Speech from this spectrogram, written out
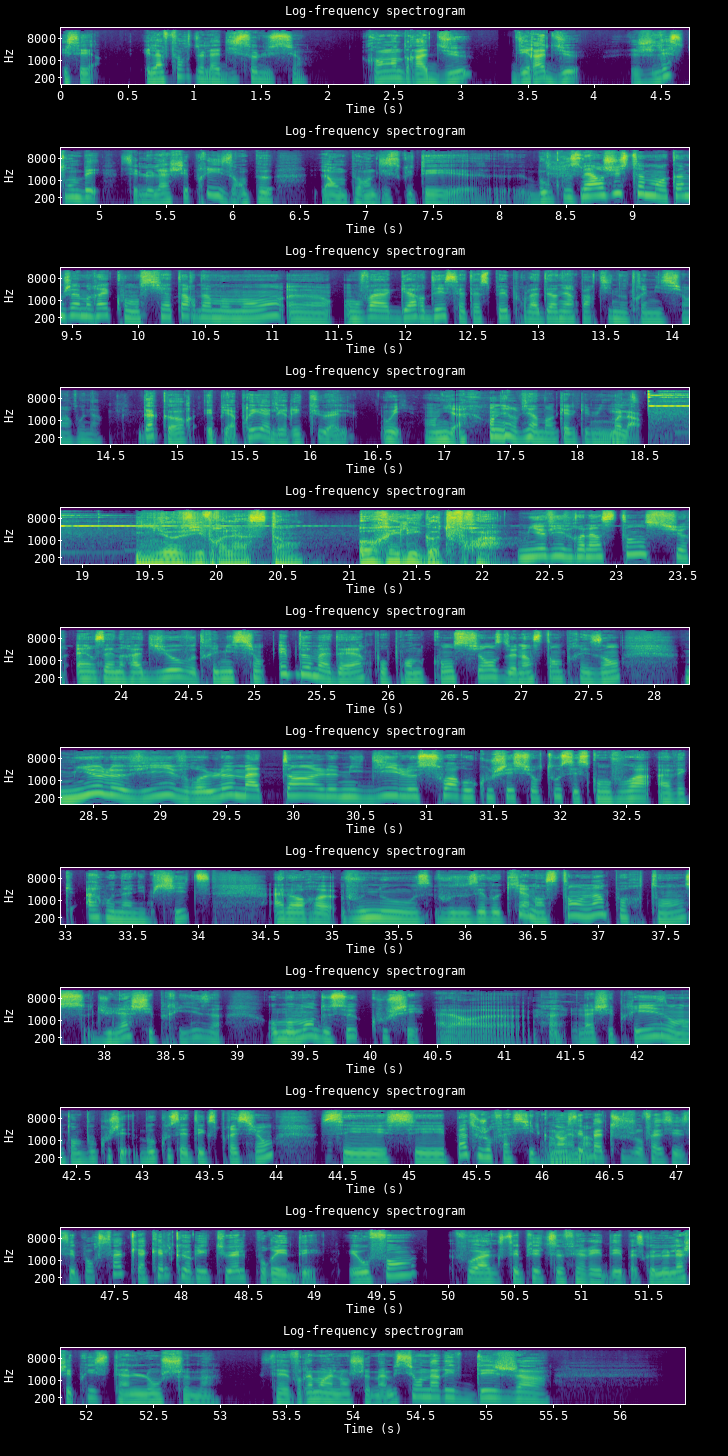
et c'est et la force de la dissolution. Rendre à Dieu, dire à Dieu, je laisse tomber. C'est le lâcher prise. On peut, là, on peut en discuter euh, beaucoup. Mais alors justement, comme j'aimerais qu'on s'y attarde un moment, euh, on va garder cet aspect pour la dernière partie de notre émission, Aruna. D'accord. Et puis après, il y a les rituels. Oui, on y, on y revient dans quelques minutes. Voilà. Mieux vivre l'instant, Aurélie Godefroy. Mieux vivre l'instant sur RZN Radio, votre émission hebdomadaire pour prendre conscience de l'instant présent. Mieux le vivre le matin, le midi, le soir au coucher surtout, c'est ce qu'on voit avec Aruna Lipschitz. Alors, euh, vous nous, vous évoquiez à l'instant l'importance du lâcher prise au moment de se coucher. Alors, euh, lâcher prise, on entend beaucoup, beaucoup cette expression. C'est, c'est pas toujours facile quand non, même. Non, c'est hein. pas toujours facile. C'est pour ça qu'il y a quelques rituels pour aider. Et au fond, faut accepter de se faire aider parce que le lâcher prise c'est un long chemin. C'est vraiment un long chemin. Mais si on arrive déjà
